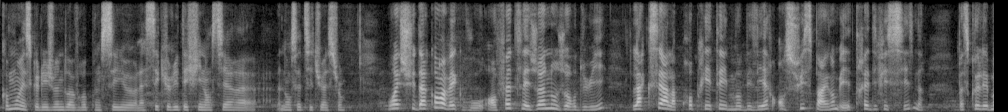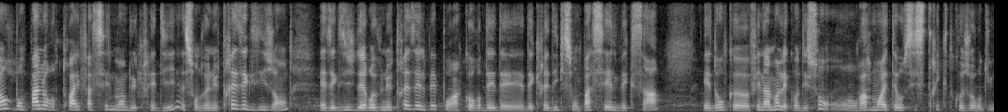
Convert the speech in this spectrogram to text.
Comment est-ce que les jeunes doivent repenser euh, la sécurité financière euh, dans cette situation? Oui, je suis d'accord avec vous. En fait, les jeunes aujourd'hui, l'accès à la propriété immobilière en Suisse, par exemple, est très difficile parce que les banques ne vont pas leur octroyer facilement du crédit. Elles sont devenues très exigeantes. Elles exigent des revenus très élevés pour accorder des, crédits qui ne sont pas si élevés que ça. Et donc, euh, finalement, les conditions ont rarement été aussi strictes qu'aujourd'hui.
